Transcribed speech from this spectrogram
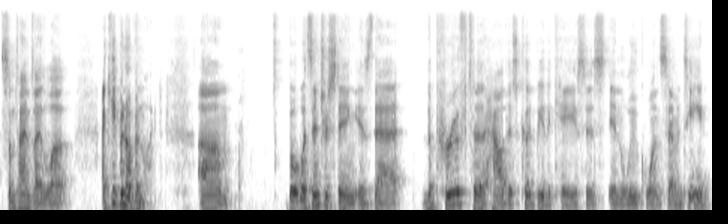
sometimes I love I keep an open mind. Um, but what's interesting is that the proof to how this could be the case is in Luke 117.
